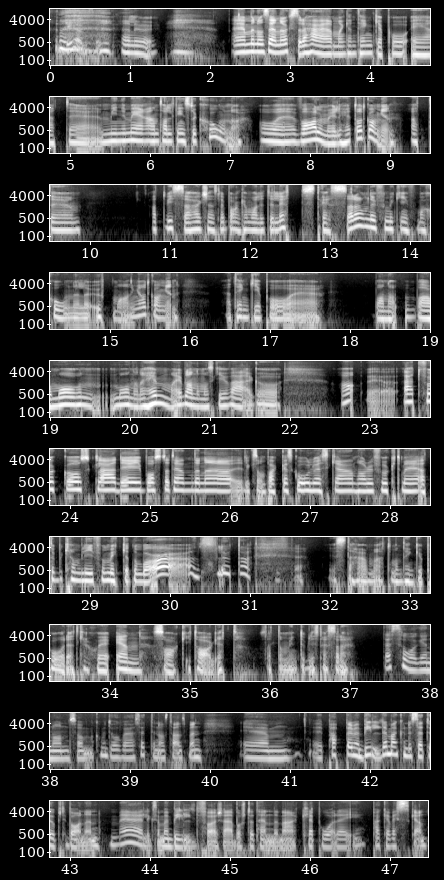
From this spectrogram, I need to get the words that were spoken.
det också. Eller hur? Eh, Men och sen också det här man kan tänka på är att eh, minimera antalet instruktioner och valmöjligheter åt gången. Att, att vissa högkänsliga barn kan vara lite lätt stressade om det är för mycket information eller uppmaningar åt gången. Jag tänker på bara, bara morgon, morgnarna hemma ibland om man ska iväg. Och, ja, eh, ät frukost, klä dig, borsta tänderna, liksom packa skolväskan, har du frukt med? Att det kan bli för mycket att de bara "Åh, sluta. Just det. Just det här med att man tänker på det, att kanske en sak i taget så att de inte blir stressade. Där såg jag någon som, jag kommer inte ihåg var jag har sett det någonstans, men eh, papper med bilder man kunde sätta upp till barnen med liksom en bild för så här, borsta tänderna, klä på dig, packa väskan.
